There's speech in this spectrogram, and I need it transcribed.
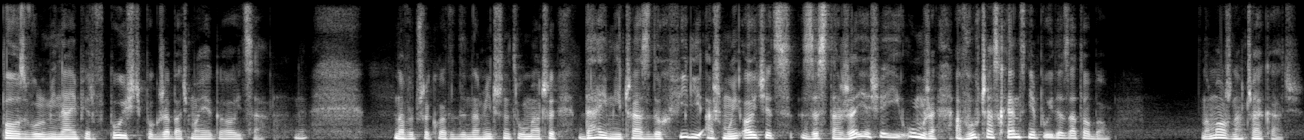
Pozwól mi najpierw pójść pogrzebać mojego ojca. Nie? Nowy przekład dynamiczny tłumaczy: Daj mi czas do chwili, aż mój ojciec zestarzeje się i umrze, a wówczas chętnie pójdę za tobą. No można czekać.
